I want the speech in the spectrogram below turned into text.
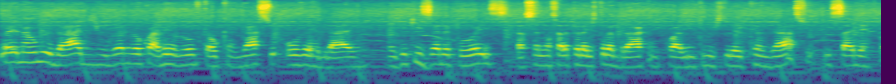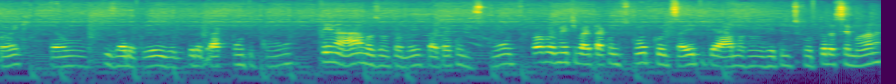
Tô aí na humildade, divulgando meu quadrinho novo, que é o Cangaço Overdrive. Então, quem quiser depois, tá sendo lançado pela editora Draco, um quadrinho que mistura aí cangaço e cyberpunk. Então, se quiser depois, editoradraco.com. Tem na Amazon também, tá até com desconto. Provavelmente vai estar com desconto quando sair, porque a Amazon já tem desconto toda semana.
